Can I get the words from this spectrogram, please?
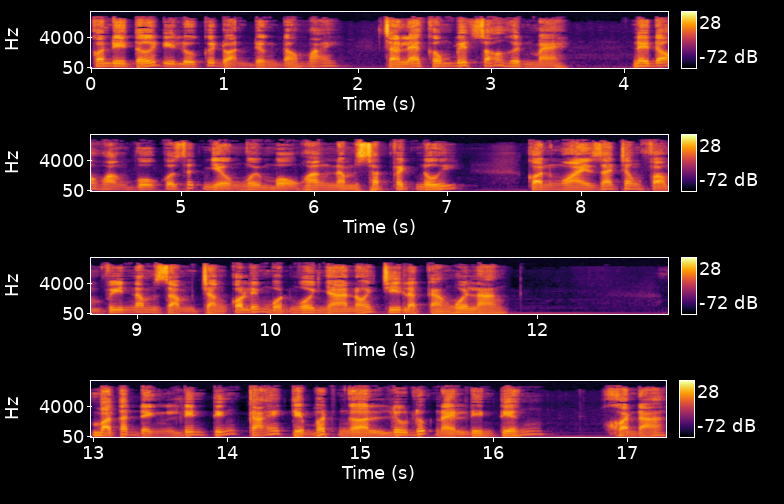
Con đi tới đi lui cái đoạn đường đó mãi. Chẳng lẽ không biết rõ hơn mẹ? Nơi đó hoang vu có rất nhiều ngôi mộ hoang nằm sát vách núi. Còn ngoài ra trong phạm vi năm dặm chẳng có lấy một ngôi nhà nói chi là cả ngôi làng. Bà ta định lên tiếng cãi thì bất ngờ lưu lúc này lên tiếng. Khoan đã,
